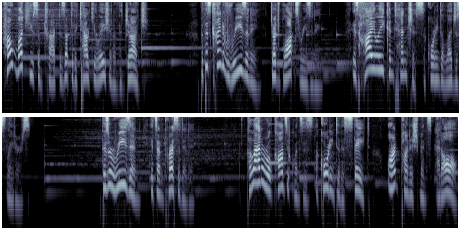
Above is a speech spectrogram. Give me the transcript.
How much you subtract is up to the calculation of the judge. But this kind of reasoning, Judge Block's reasoning, is highly contentious according to legislators. There's a reason it's unprecedented. Collateral consequences, according to the state, aren't punishments at all.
